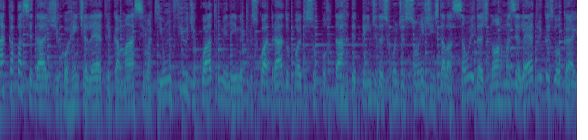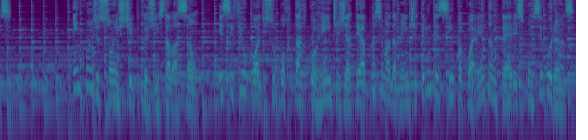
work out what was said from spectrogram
A capacidade de corrente elétrica máxima que um fio de 4 mm pode suportar depende das condições de instalação e das normas elétricas locais. Em condições típicas de instalação, esse fio pode suportar correntes de até aproximadamente 35 a 40 amperes com segurança.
